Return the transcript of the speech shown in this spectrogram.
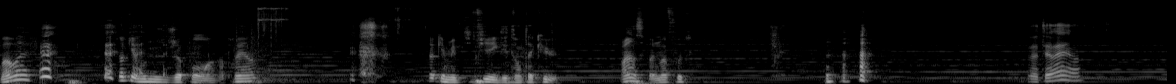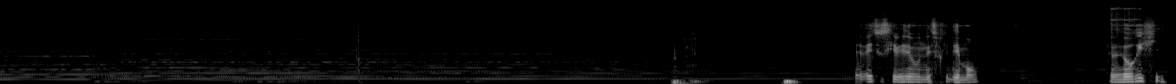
Bah ouais. C'est toi qui as voulu le Japon, hein. après, hein. C'est toi qui as mes petites filles avec des tentacules. Rien, c'est pas de ma faute. L'intérêt, hein. J'avais tout ce qu'il y avait dans mon esprit dément. Ça m'avait horrifié.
